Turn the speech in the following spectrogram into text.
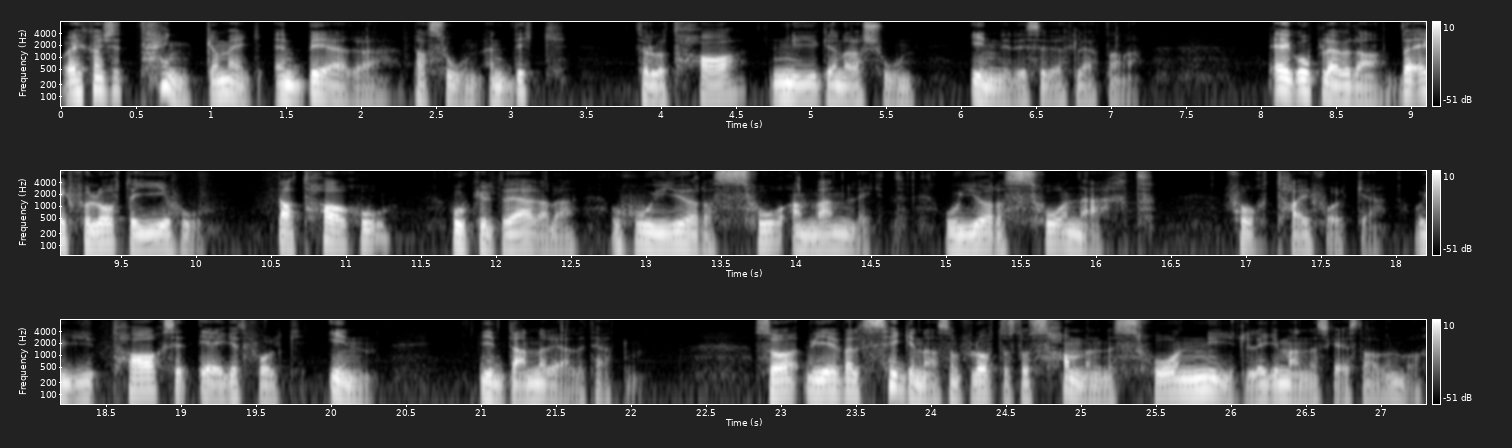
Og jeg kan ikke tenke meg en bedre person enn Dick til å ta ny generasjon inn i disse virkelighetene. Jeg opplever det. Det jeg får lov til å gi henne, da tar hun, hun kultiverer det, og hun gjør det så anvendelig. Hun gjør det så nært for thaifolket. Og tar sitt eget folk inn i denne realiteten. Så vi er velsigna som får lov til å stå sammen med så nydelige mennesker i staben vår.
